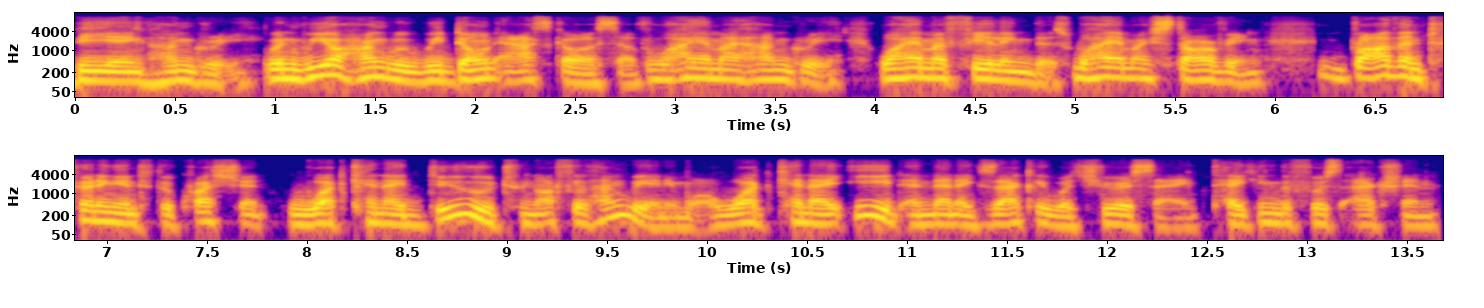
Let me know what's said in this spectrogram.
being hungry. When we are hungry, we don't ask ourselves, why am I hungry? Why am I feeling this? Why am I starving? Rather than turning into the question, what can I do to not feel hungry anymore? What can I eat? And then exactly what you are saying, taking the first action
